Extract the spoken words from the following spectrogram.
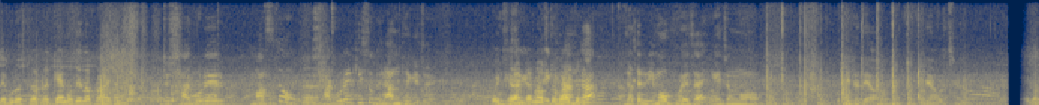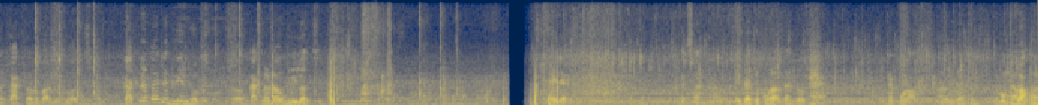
লেবু রসটা আপনারা কেন দেন আপনারা এখানে? এটা সাগরের মাছ তো হ্যাঁ। সাগরের কিছু ঘ্রাণ থেকে যায়। ওই ঘেরানটা নষ্ট এই করার জন্য। ঘ্রাণটা যাতে রিমুভ হয়ে যায় এই জন্য এটা দেওয়া হবে দেওয়া হচ্ছে এখানে কাঁকড়ারও বারবিকু আছে। কাঁকড়াটা এটা গ্রিল হবে। তো কাঁকড়াটাও গ্রিল হচ্ছে। এই দেখ। দেখছেন? এটা হচ্ছে কোরাল তাই তো? হ্যাঁ এটা কোরাল। আর এটা হচ্ছে এবং যখন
